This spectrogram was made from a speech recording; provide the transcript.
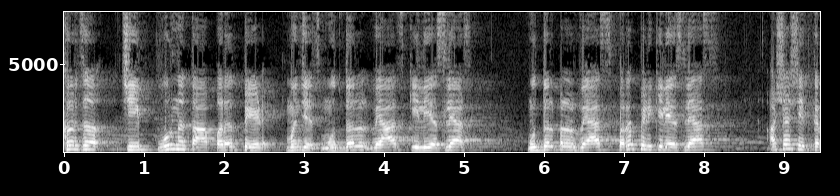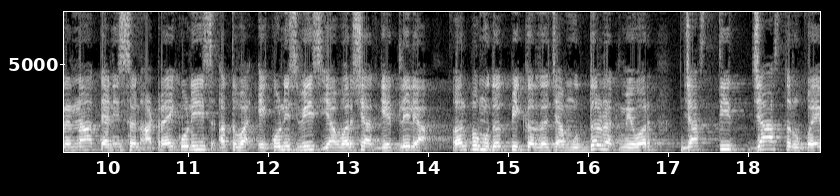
कर्जची पूर्णता परतफेड म्हणजेच मुद्दल व्याज केली असल्यास मुद्दल व्याज परतफेड केली असल्यास अशा शेतकऱ्यांना त्यांनी सन अठरा एकोणीस अथवा एकोणीस वीस या वर्षात घेतलेल्या अल्पमुदत पीक कर्जाच्या मुद्दल रकमेवर जास्तीत जास्त रुपये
